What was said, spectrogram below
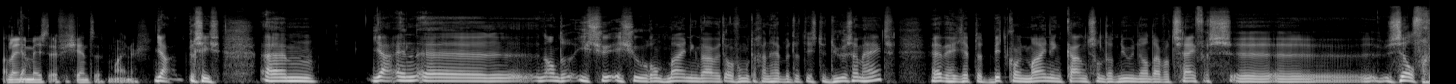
Alleen Ja. de meest efficiënte miners. Ja, precies. Ehm, ja, en eh, een ander issue, issue rond mining waar we het over moeten gaan hebben, dat is de duurzaamheid. Je hebt dat Bitcoin Mining Council dat nu en dan daar wat cijfers, eh, eh, zelf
